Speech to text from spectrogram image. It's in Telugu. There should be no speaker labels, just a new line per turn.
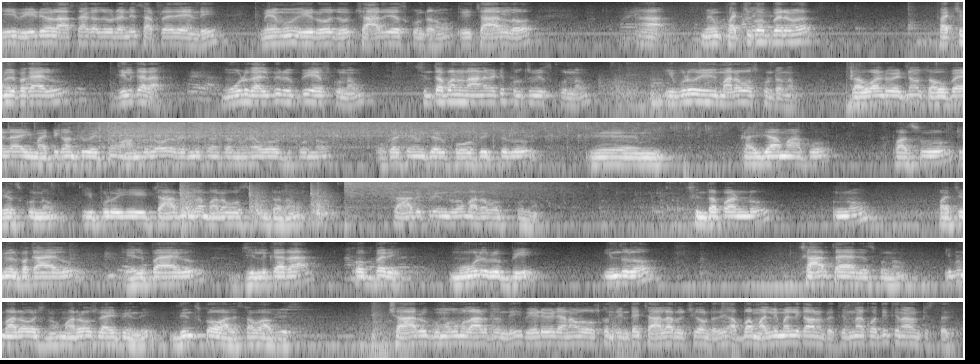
ఈ వీడియో లాస్ట్ దాకా చూడండి సబ్స్క్రైబ్ చేయండి. మేము ఈరోజు చారు చేసుకుంటాము ఈ చారులో మేము పచ్చి కొబ్బరి పచ్చిమిరపకాయలు జీలకర్ర మూడు కలిపి రుబ్బి వేసుకున్నాం. చింతపండు నానబెట్టి పులుసు తీసుకున్నాం. ఇప్పుడు ఇది మర పోసుకుంటున్నాం. స్టవ్ అంటు పెట్టినాం స్టవ్ పైన ఈ మట్టి కంతులు పెట్టినాం. అందులో రెండు చెంచాల నూనె పోసుకున్నాం. ఒక చెంచాడు పోపిత్తులు కల్జామాకు పసుపు వేసుకున్నాం. ఇప్పుడు ఈ చారు నీళ్ళ మర పోసుకుంటున్నాం. చింతపండు ఇందులో మర పోసుకున్నాం. చింతపండును పచ్చిమిరపకాయలు ఎల్లిపాయలు జీలకర్ర కొబ్బరి మూడు రుబ్బి ఇందులో చారు తయారు చేసుకున్నాం. ఇప్పుడు మరో వచ్చినాం మరో రోజులు అయిపోయింది. దించుకోవాలి. స్టవ్ ఆఫ్ చేసి. చారు గుమగుమలాడుతుంది. వేడి వేడి అన్నంలో పోసుకొని తింటే చాలా రుచిగా ఉంటుంది. అబ్బా మళ్ళీ మళ్ళీ కావాలంటుంది. తిన్నా కొద్దీ తినాలనిపిస్తుంది.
